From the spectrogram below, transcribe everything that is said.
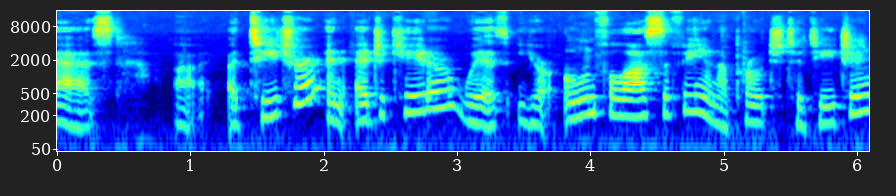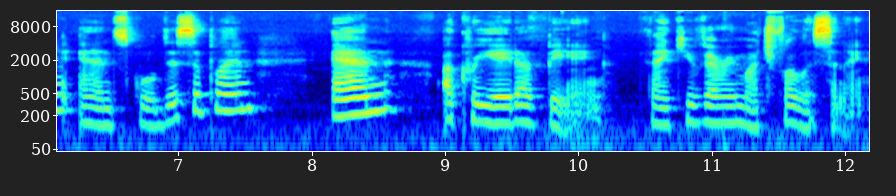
as uh, a teacher, an educator with your own philosophy and approach to teaching and school discipline, and a creative being. Thank you very much for listening.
